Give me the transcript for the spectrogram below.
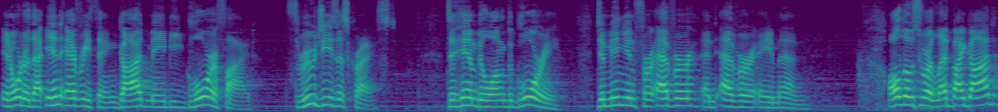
in order that in everything God may be glorified through Jesus Christ. To him belong the glory, dominion forever and ever. Amen. All those who are led by God,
